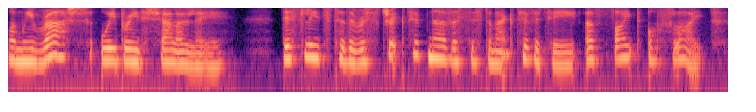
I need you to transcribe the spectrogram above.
When we rush, we breathe shallowly, this leads to the restricted nervous system activity of fight or flight.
